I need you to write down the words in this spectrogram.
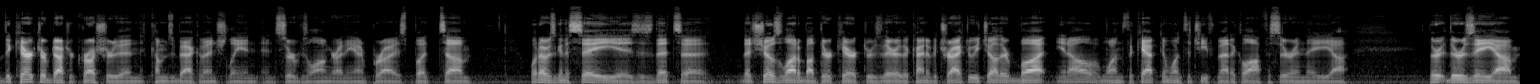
the character of Doctor Crusher then comes back eventually and, and serves longer on the Enterprise. But um, what I was going to say is is that's a that shows a lot about their characters there. They're kind of attracted to each other, but you know, one's the captain, one's the chief medical officer, and they uh, there, there's a um,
